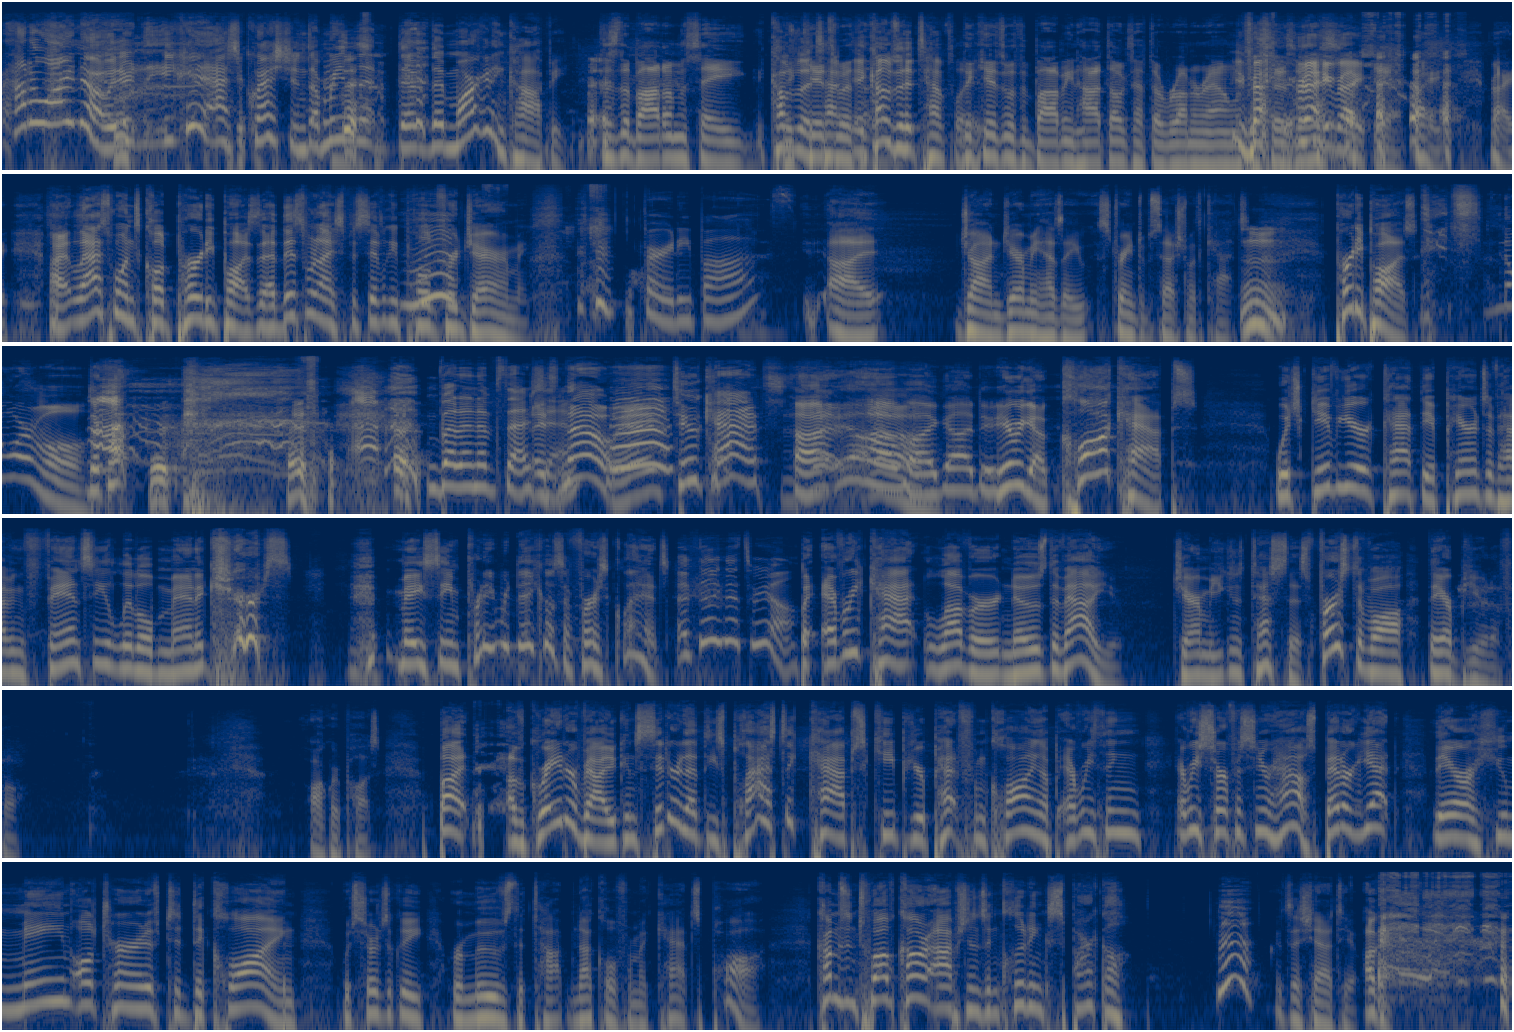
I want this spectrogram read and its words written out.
How do I know? You can't ask questions. I'm reading the, the, the marketing copy. Does the bottom say It comes the with a kids tem- it comes with a template. The kids with the bobbing hot dogs have to run around with the Right, scissors. right, right, Yeah. right, right. All right, last one's called Purdy Paws. This one I specifically pulled for Jeremy. Purdy paws. Uh, John, Jeremy has a strange obsession with cats. Purdy Paws. It's normal. But an obsession. It's no, two cats. Uh, oh my god, dude! Here we go. Claw caps, which give your cat the appearance of having fancy little manicures, may seem pretty ridiculous at first glance, I feel like that's real. but every cat lover knows the value. Jeremy, you can test this. First of all, they are beautiful. Awkward pause. But of greater value, consider that these plastic caps keep your pet from clawing up everything, every surface in your house. Better yet, they are a humane alternative to declawing, which surgically removes the top knuckle from a cat's paw. Comes in 12 color options, including sparkle. It's a shout out to you. Okay.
